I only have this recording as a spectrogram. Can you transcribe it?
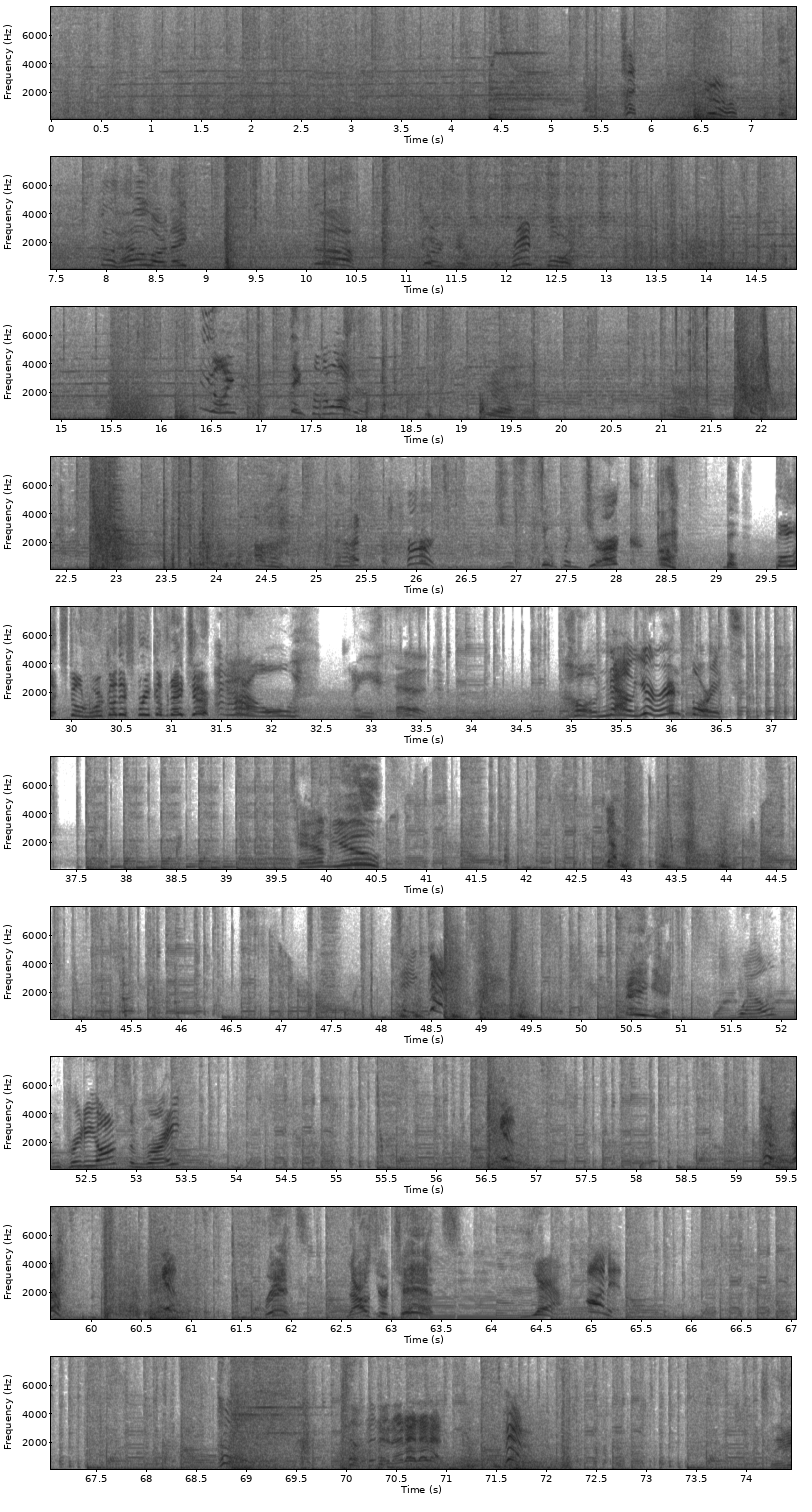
Are they? Ugh! Curses! Transport! Yoink! Thanks for the water! Ah, that hurt! You stupid jerk! Ah, bu- bullets don't work on this freak of nature? Ow! My head. Oh, now you're in for it! Damn you! Yep. Take that! Dang it! Well, I'm pretty awesome, right? Prince, now's your chance. Yeah,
